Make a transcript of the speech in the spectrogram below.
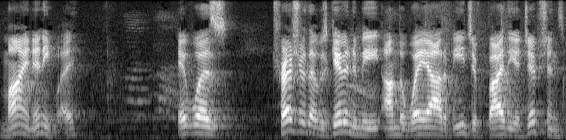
mine anyway. It was treasure that was given to me on the way out of Egypt by the Egyptians.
